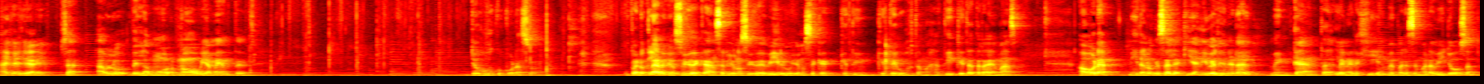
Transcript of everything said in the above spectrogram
Ay, ay, ay. O sea, hablo del amor, ¿no? Obviamente. Yo busco corazón. Pero claro, yo soy de cáncer, yo no soy de Virgo, yo no sé qué, qué, te, qué te gusta más a ti, qué te atrae más. Ahora, mira lo que sale aquí a nivel general, me encanta la energía, me parece maravillosa.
